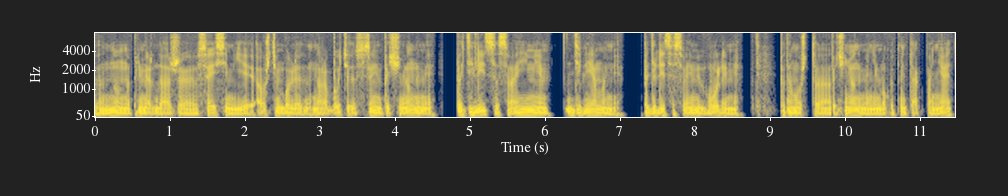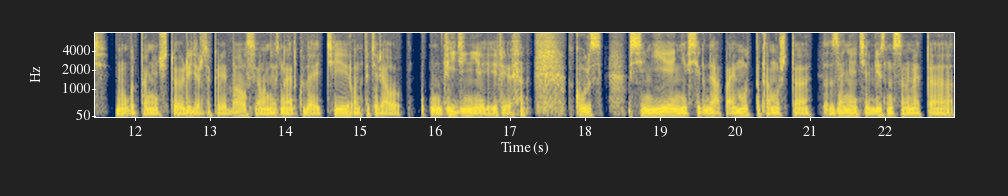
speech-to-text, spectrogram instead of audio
ну, например, даже в своей семье, а уж тем более на работе со своими подчиненными, поделиться своими дилеммами, поделиться своими волями, потому что подчиненными они могут не так понять, могут понять, что лидер заколебался, он не знает, куда идти, он потерял видение или курс. В семье не всегда поймут, потому что занятие бизнесом – это,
